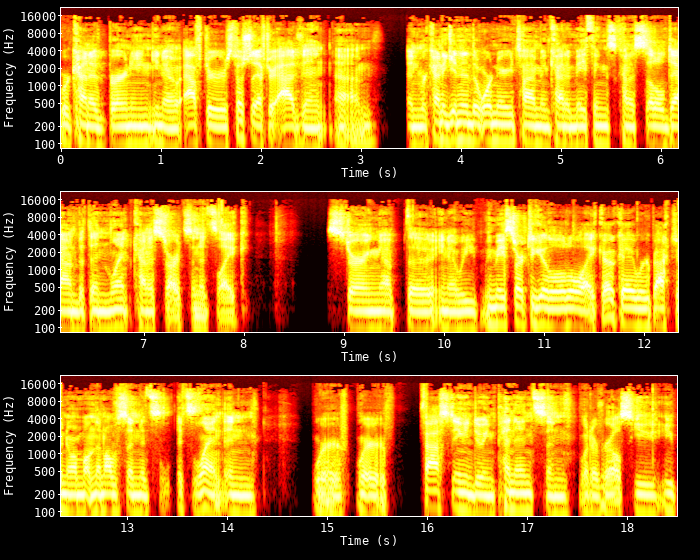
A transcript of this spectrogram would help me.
we're kind of burning, you know, after especially after Advent, um, and we're kind of getting into the ordinary time and kind of may things kind of settle down, but then Lent kind of starts and it's like stirring up the, you know, we we may start to get a little like, okay, we're back to normal, and then all of a sudden it's it's Lent and we're we're fasting and doing penance and whatever else you you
